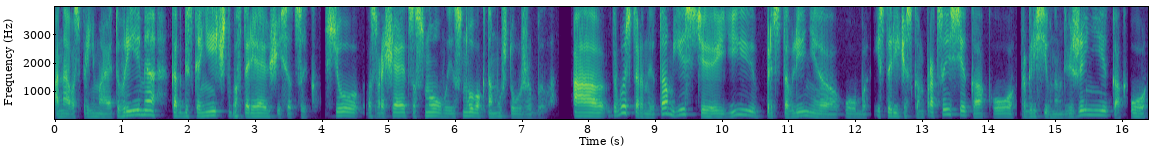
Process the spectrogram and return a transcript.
Она воспринимает время как бесконечно повторяющийся цикл. Все возвращается снова и снова к тому, что уже было. А с другой стороны, там есть э, и представление об историческом процессе, как о прогрессивном движении, как о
